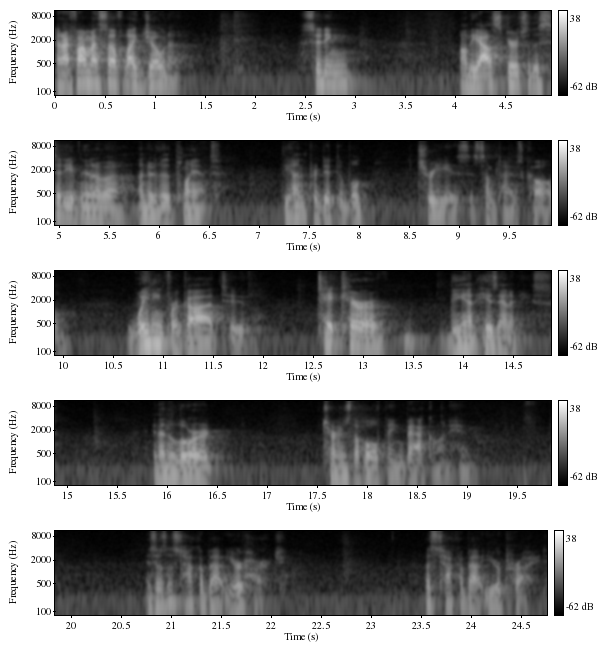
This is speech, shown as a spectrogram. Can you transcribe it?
And I find myself like Jonah, sitting on the outskirts of the city of Nineveh under the plant, the unpredictable tree, as it's sometimes called, waiting for God to take care of the, his enemies. And then the Lord turns the whole thing back on him and says, Let's talk about your heart. Let's talk about your pride.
